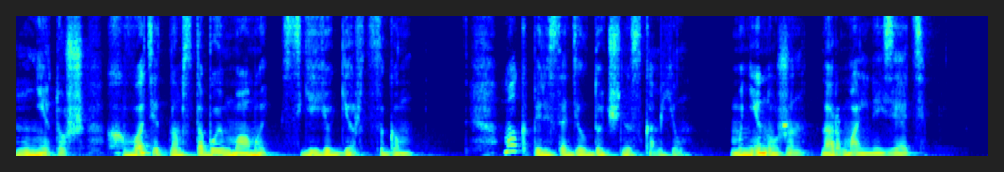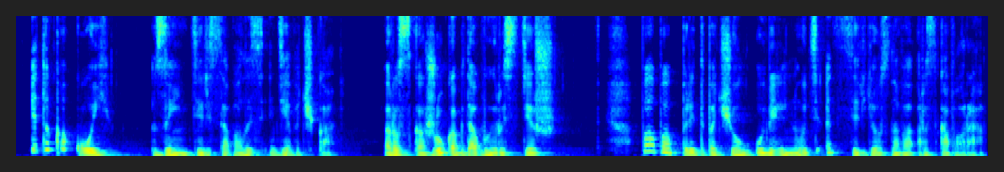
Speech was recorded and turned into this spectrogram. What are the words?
«Нет уж, хватит нам с тобой мамы с ее герцогом». Мак пересадил дочь на скамью. Мне нужен нормальный зять. Это какой? заинтересовалась девочка. Расскажу, когда вырастешь. Папа предпочел увильнуть от серьезного разговора.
